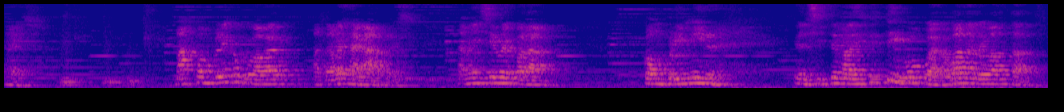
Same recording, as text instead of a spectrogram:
Eso. Más complejo que va a haber a través de agarres. También sirve para comprimir el sistema digestivo. Bueno, van a levantar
